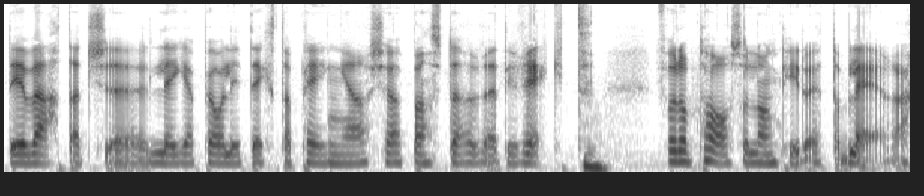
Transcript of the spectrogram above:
det är värt att eh, lägga på lite extra pengar, köpa en större direkt. För de tar så lång tid att etablera.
